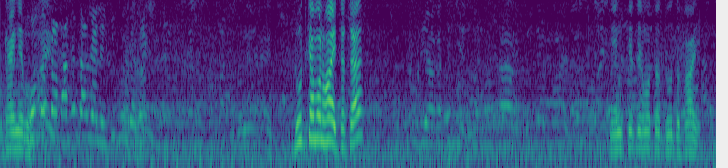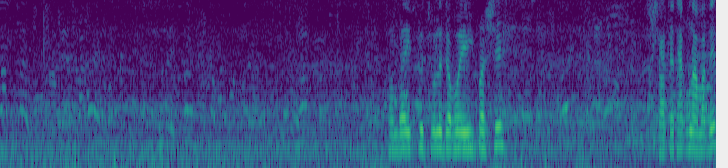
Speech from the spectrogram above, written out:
উঠাই নেব। দুধ কেমন হয় চাচা? তিন কেজির মতো দুধ হয়। আমরা একটু চলে যাব এই পাশে। সাথে থাকুন আমাদের।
